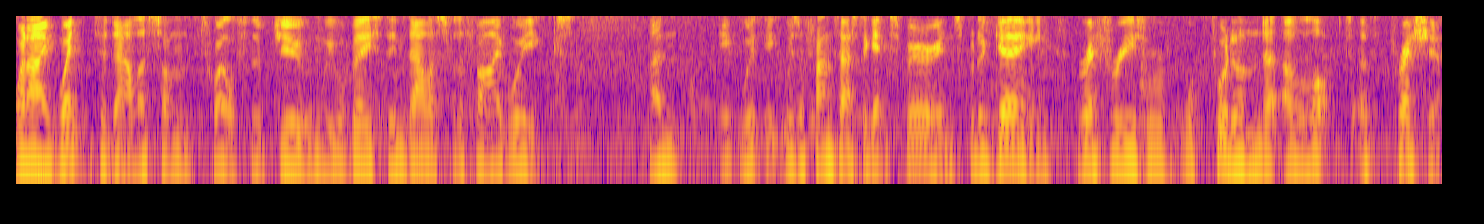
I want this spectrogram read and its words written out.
When I went to Dallas on 12th of June, we were based in Dallas for the five weeks, and it, was it was a fantastic experience. But again, referees were, were put under a lot of pressure.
